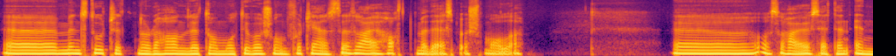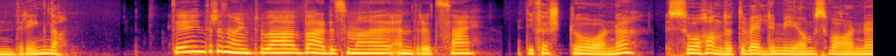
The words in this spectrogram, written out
Men stort sett når det handlet om motivasjon for tjeneste, så har jeg hatt med det spørsmålet. Eh, og så har jeg jo sett en endring, da. Det er interessant. Hva, hva er det som har endret seg? De første årene så handlet det veldig mye om svarene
